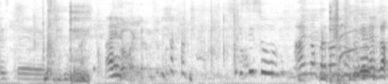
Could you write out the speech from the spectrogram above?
Este. Ay, No bailar, no se puede. ¿qué es eso? Ay, no, perdón. no.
